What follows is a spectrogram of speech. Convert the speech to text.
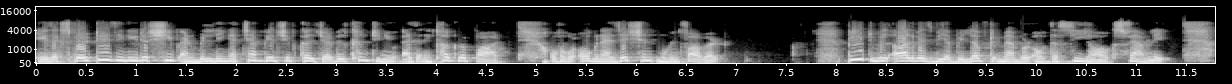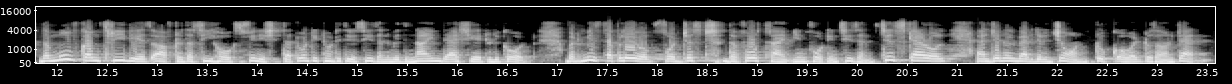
His expertise in leadership and building a championship culture will continue as an integral part of our organization moving forward. Pete will always be a beloved member of the Seahawks family. The move comes three days after the Seahawks finished the 2023 season with 9-8 record, but missed the playoff for just the fourth time in 14 seasons since Carroll and general manager John took over 2010.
